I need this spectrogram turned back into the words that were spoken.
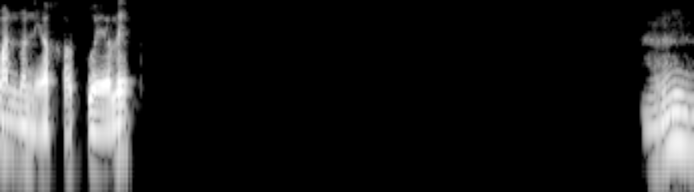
มันมันเหนียวเขาถ้วยเอาเลยอืม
